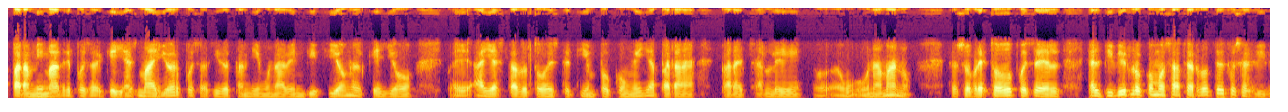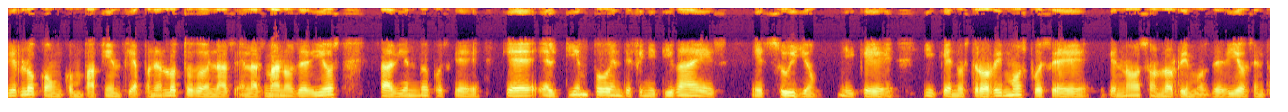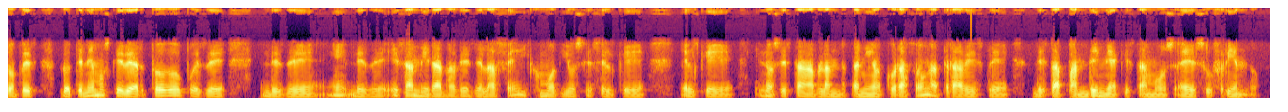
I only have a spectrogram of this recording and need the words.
para mi madre, pues que ya es mayor, pues ha sido también una bendición el que yo eh, haya estado todo este tiempo con ella para, para echarle una mano. Pero sobre todo, pues el, el vivirlo como sacerdote, pues el vivirlo con, con paciencia, ponerlo todo en las, en las manos de Dios, sabiendo pues que, que el tiempo en definitiva es, es suyo y que y que nuestros ritmos pues eh, que no son los ritmos de Dios. Entonces lo tenemos que ver todo pues de, desde eh, desde esa mirada desde la fe y como Dios es el que el que nos está hablando también al corazón a través de, de esta pandemia que estamos eh, sufriendo.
